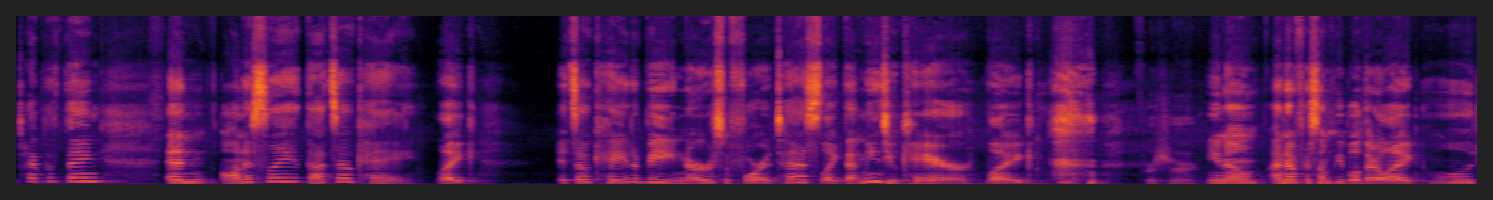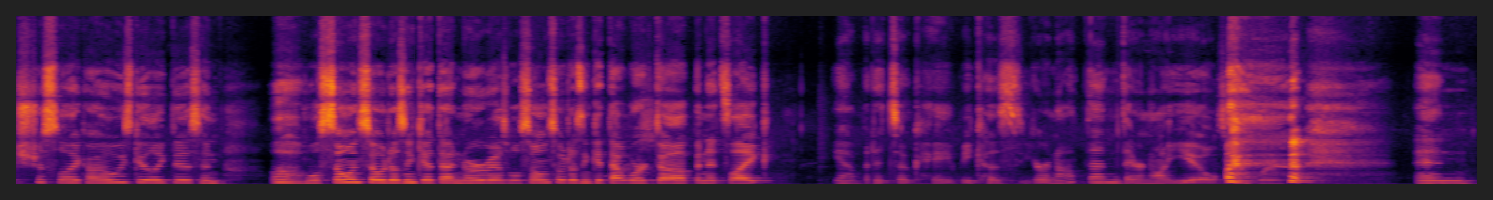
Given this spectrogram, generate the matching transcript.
type of thing. And honestly, that's okay. Like it's okay to be nervous before a test. Like that means you care. Like For sure. You know, I know for some people they're like, well, it's just like I always get like this, and oh, well, so and so doesn't get that nervous. Well, so and so doesn't get that worked up, and it's like, yeah, but it's okay because you're not them, they're not you, Exactly. and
